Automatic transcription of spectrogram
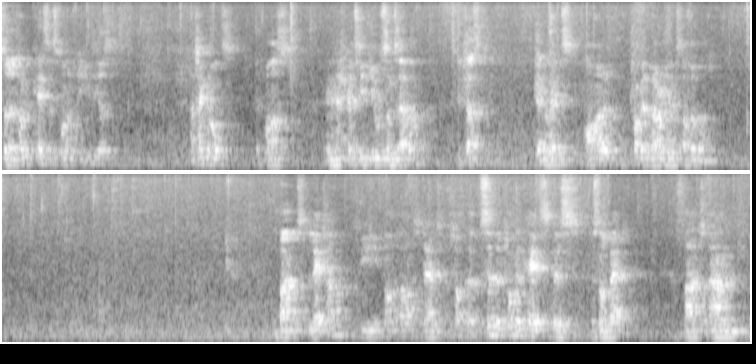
So the toggle case is one of the easiest attack modes. It was in Hashcat CPU since ever. It just generates all toggle variants of a word. But later we found out that a simple toggle case is, is not bad, but um,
